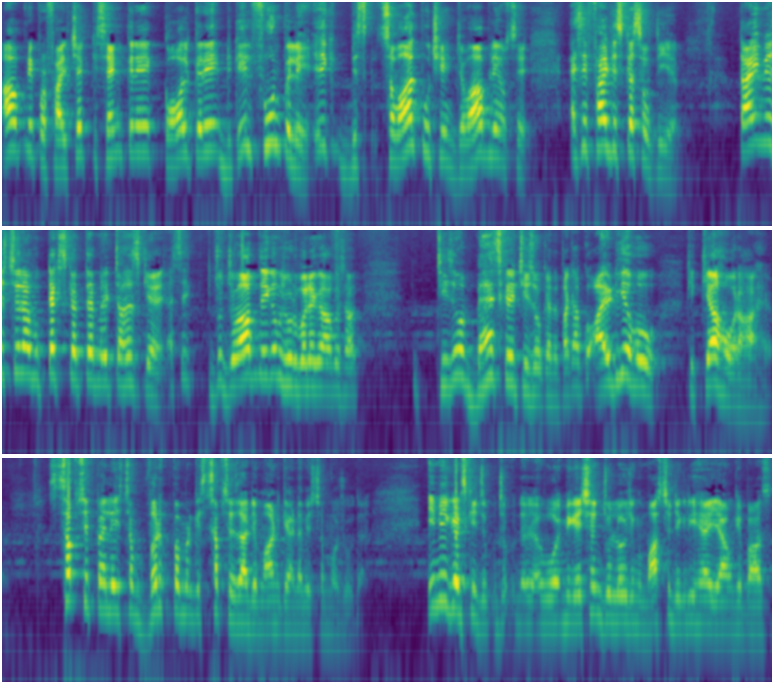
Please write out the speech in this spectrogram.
आप अपनी प्रोफ़ाइल चेक सेंड करें कॉल करें डिटेल फ़ोन पे लें। एक सवाल पूछें, जवाब लें उससे। ऐसे फ़ाइल डिस्कस होती है। टाइम वेस्ट चला, वो टेक्स्ट करते हैं, मेरे चांसेस क्या है? ऐसे जो जवाब देगा, वो झूठ बोलेगा आपके साथ। चीज़ों में बहस करें चीज़ों के अंदर, ताकि आपको आइडिया हो कि क्या हो रहा है। सबसे पहले इस सब वर्क परमिट की सबसे ज़्यादा डिमांड कैनेडा में इस समय मौजूद है। इमिग्रेंट्स की वो इमिग्रेशन जो लोग जिनको मास्टर डिग्री है या उनके पास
